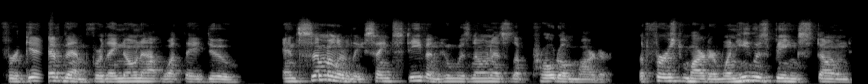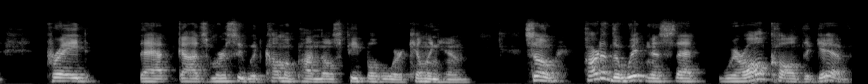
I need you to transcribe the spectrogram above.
forgive them, for they know not what they do. And similarly, St. Stephen, who was known as the proto martyr, the first martyr, when he was being stoned, prayed that God's mercy would come upon those people who were killing him. So, part of the witness that we're all called to give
